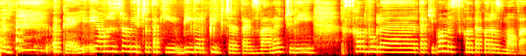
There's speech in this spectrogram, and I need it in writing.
Okej, okay. ja może zrobię jeszcze taki bigger picture tak zwany, czyli skąd w ogóle taki pomysł, skąd taka rozmowa.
